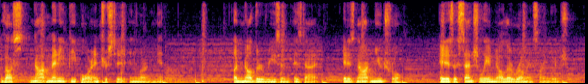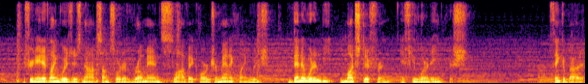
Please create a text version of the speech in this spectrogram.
Thus, not many people are interested in learning it. Another reason is that it is not neutral. It is essentially another Romance language. If your native language is not some sort of Romance, Slavic, or Germanic language, then it wouldn't be much different if you learned English. Think about it.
